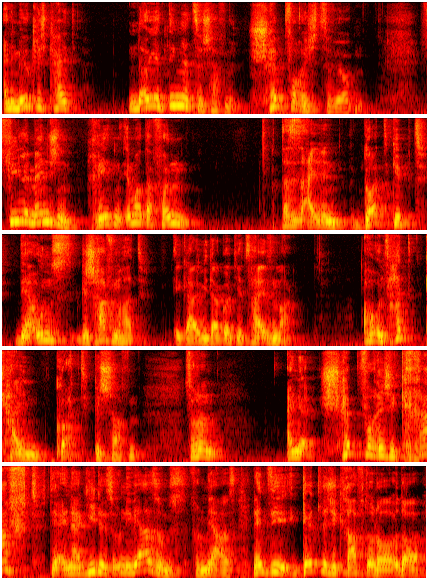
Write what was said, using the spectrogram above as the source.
eine Möglichkeit neue Dinge zu schaffen, schöpferisch zu wirken. Viele Menschen reden immer davon dass es einen Gott gibt der uns geschaffen hat, egal wie der Gott jetzt heißen mag. Aber uns hat kein Gott geschaffen, sondern eine schöpferische Kraft der Energie des Universums von mir aus. Nennen Sie göttliche Kraft oder, oder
